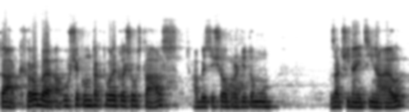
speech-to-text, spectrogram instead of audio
Tak, Robe, a už tě kontaktovali Clash of Stars, aby si šel proti tomu začínající na L?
